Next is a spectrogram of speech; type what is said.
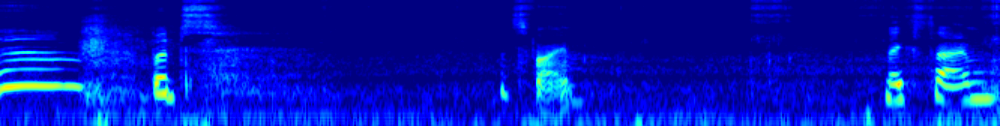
Um, but it's fine. Next time,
